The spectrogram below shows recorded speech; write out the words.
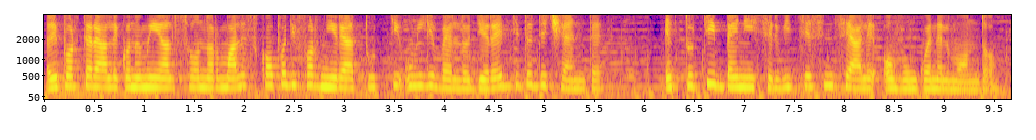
Riporterà l'economia al suo normale scopo di fornire a tutti un livello di reddito decente e tutti i beni e servizi essenziali ovunque nel mondo.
